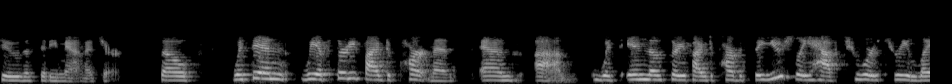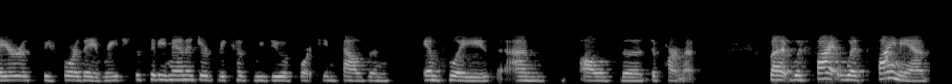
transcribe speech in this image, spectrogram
to the city manager. So within, we have 35 departments and um, within those 35 departments, they usually have two or three layers before they reach the city manager because we do have 14,000 employees and all of the departments. But with fi- with finance,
